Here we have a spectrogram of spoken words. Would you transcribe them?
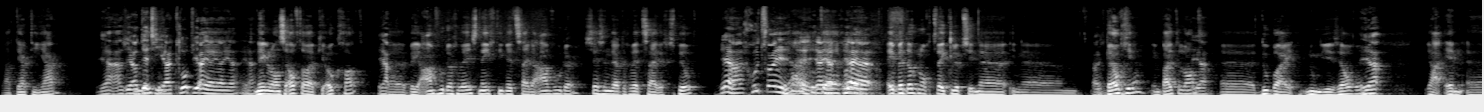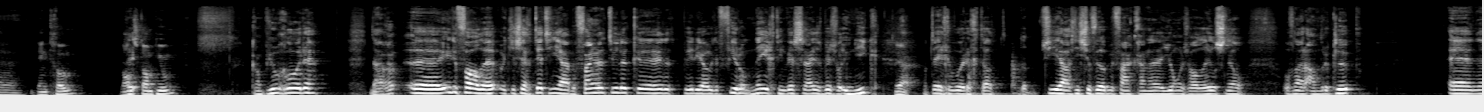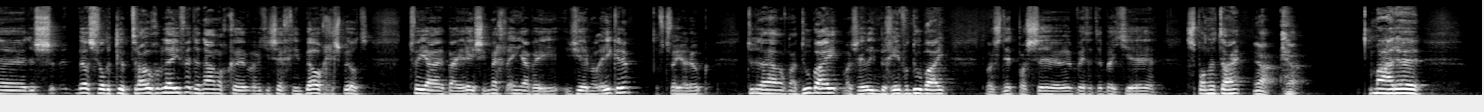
ja, 13 jaar. ja, ja 13 jaar klopt. Ja, ja, ja. ja, ja. Nederlands elftal heb je ook gehad. Ja. Eh, ben je aanvoerder geweest. 19 wedstrijden aanvoerder. 36 wedstrijden gespeeld. Ja, goed van je. Ja, Ja, goed, ja, eh, ja, ja. Je bent ook nog twee clubs in, in. België, in het buitenland. Ja. Dubai noemde je zelf op. Ja, Ja, en denk gewoon landskampioen. kampioen geworden. Nou, eh, in ieder geval, eh, wat je zegt, 13 jaar bij Feyenoord natuurlijk. eh, de periode 419 wedstrijden, is best wel uniek. Ja, Want tegenwoordig, dat, dat zie je haast niet zoveel meer. Vaak gaan jongens al heel snel of naar een andere club. En dus wel is wel de club trouw gebleven. Daarna nog, wat je zegt, in België gespeeld. Twee jaar bij Racing Mechelen, één jaar bij Germel Ekeren. Of twee jaar ook. Toen daarna nog naar Dubai. Was heel in het begin van Dubai. Het was net pas, werd het een beetje spannend daar. ja, ja. Maar eh,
